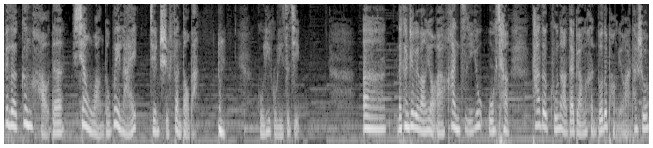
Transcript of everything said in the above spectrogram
为了更好的向往的未来，坚持奋斗吧。嗯，鼓励鼓励自己。呃，来看这位网友啊，汉字优，我想他的苦恼代表了很多的朋友啊。他说，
